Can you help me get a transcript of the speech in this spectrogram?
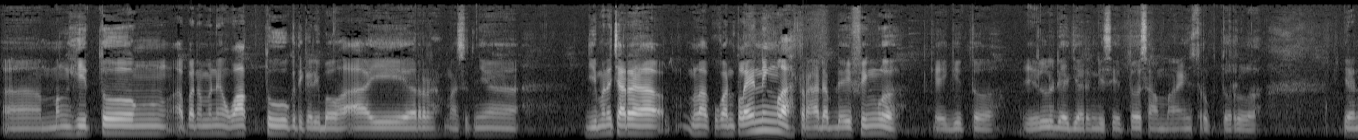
uh, menghitung apa namanya waktu ketika di bawah air. Maksudnya gimana cara melakukan planning lah terhadap diving lo. Kayak gitu. Jadi lo diajarin di situ sama instruktur lo. Dan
